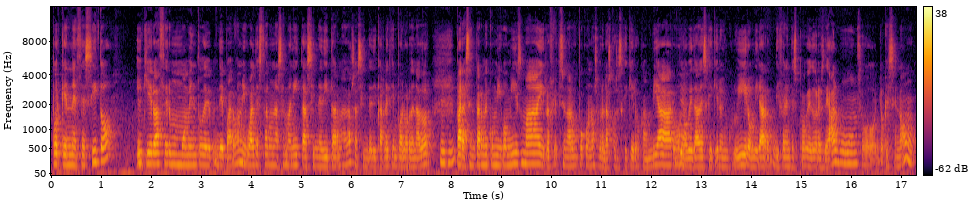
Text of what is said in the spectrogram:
porque necesito y quiero hacer un momento de, de, parón, igual de estar una semanita sin editar nada, o sea, sin dedicarle tiempo al ordenador, uh -huh. para sentarme conmigo misma y reflexionar un poco ¿no? sobre las cosas que quiero cambiar o yeah. novedades que quiero incluir o mirar diferentes proveedores de álbums o yo qué sé, ¿no?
